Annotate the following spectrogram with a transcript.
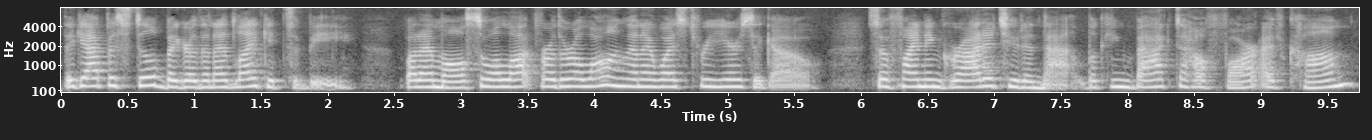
The gap is still bigger than I'd like it to be, but I'm also a lot further along than I was three years ago. So, finding gratitude in that, looking back to how far I've come,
